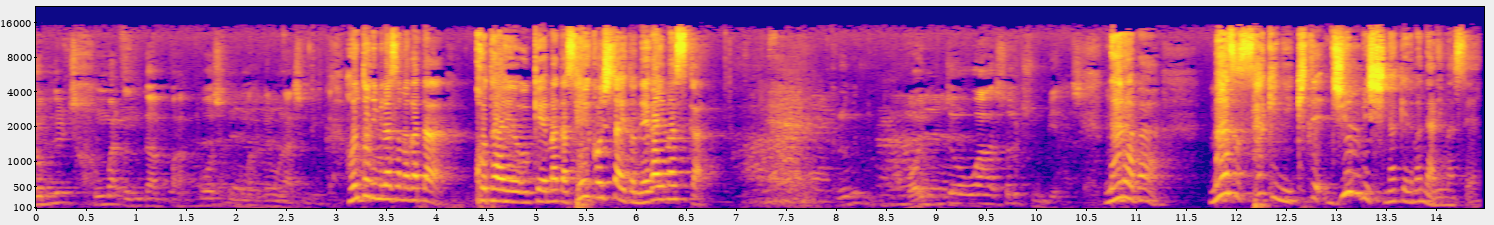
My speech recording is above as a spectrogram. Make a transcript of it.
여러분들 정말 응답받고 성공하기를 원하십니까? 本当に皆様方答えを受けまた成功したいと願いますか 그러면 먼저 와서 준비하세요. ならばまず先に来て準備しなければなりません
